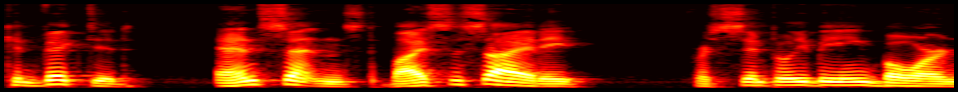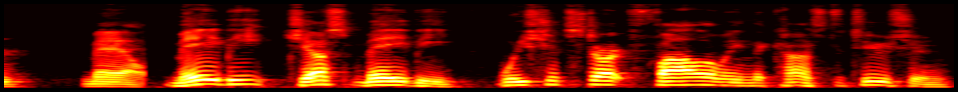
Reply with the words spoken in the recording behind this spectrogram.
convicted, and sentenced by society for simply being born male. Maybe, just maybe, we should start following the Constitution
